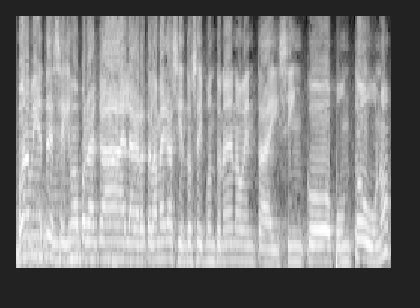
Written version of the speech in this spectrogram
Bueno, mi gente, seguimos por acá en la Garata de la Mega 106.995.1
